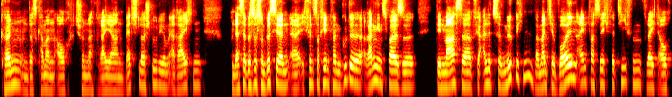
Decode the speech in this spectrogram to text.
können. Und das kann man auch schon nach drei Jahren Bachelorstudium erreichen. Und deshalb ist es so ein bisschen, äh, ich finde es auf jeden Fall eine gute Herangehensweise, den Master für alle zu ermöglichen, weil manche wollen einfach sich vertiefen, vielleicht auch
